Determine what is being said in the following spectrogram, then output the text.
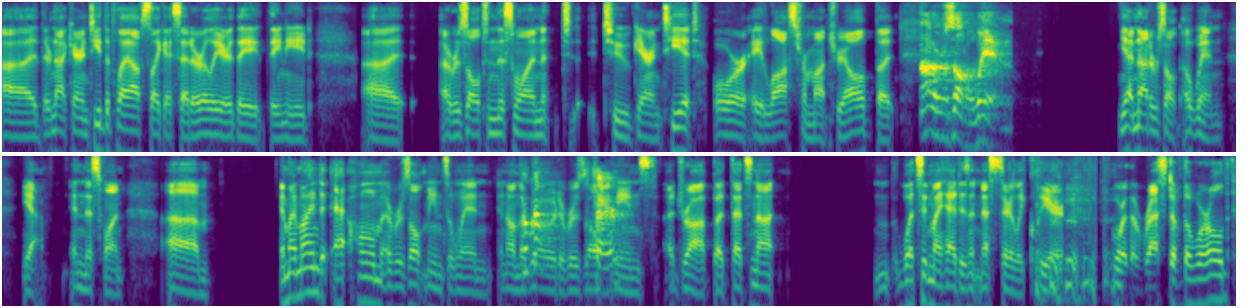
Uh, they're not guaranteed the playoffs, like I said earlier. They they need uh, a result in this one to, to guarantee it, or a loss from Montreal. But Not a result, a win. yeah, not a result, a win. Yeah, in this one. Um, in my mind, at home, a result means a win, and on the Okay, road, a result fair. means a draw. But that's not what's in my head. Isn't necessarily clear for the rest of the world,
